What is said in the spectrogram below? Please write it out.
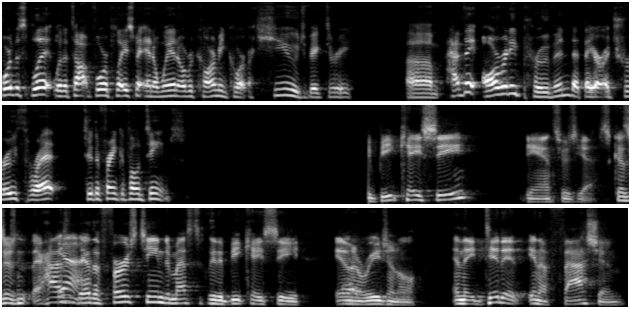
for the split with a top four placement and a win over Karmine Corp. A huge victory. Um, have they already proven that they are a true threat to the Francophone teams? You beat KC? The answer is yes. Because there's there has yeah. they're the first team domestically to beat KC in a regional. And they did it in a fashion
